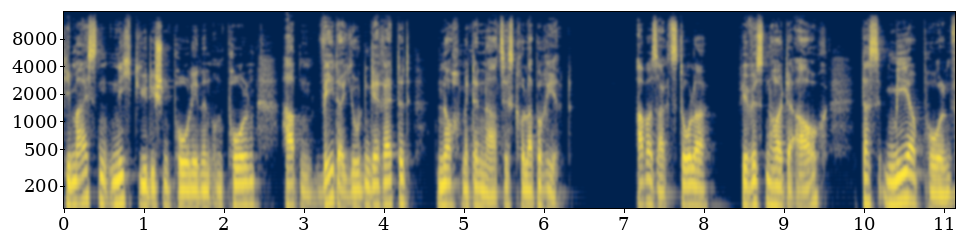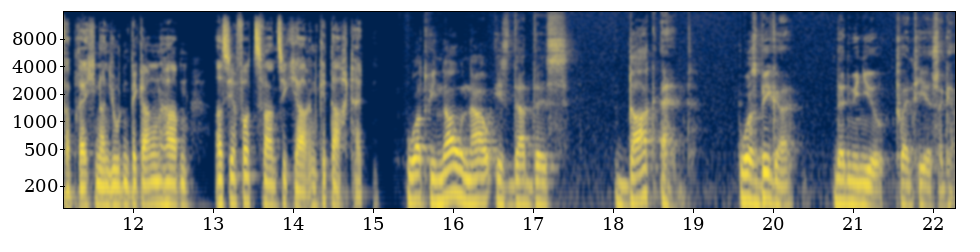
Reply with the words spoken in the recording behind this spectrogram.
die meisten nicht-jüdischen Polinnen und Polen haben weder Juden gerettet noch mit den Nazis kollaboriert. Aber, sagt Stola, wir wissen heute auch, dass mehr Polen Verbrechen an Juden begangen haben, als wir vor 20 Jahren gedacht hätten. What we know now is that this dark end was bigger than we knew 20 years ago.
